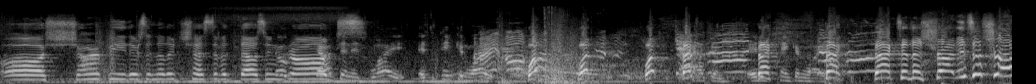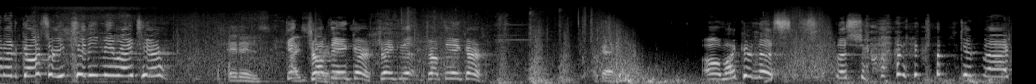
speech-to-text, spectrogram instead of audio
Oh, Sharpie, there's another chest of a thousand No, grogs. Captain is white. It's pink and white. I, oh, What? oh, What? What? Back, Captain, back, pink and white. back, back to the shroud. It's a shrouded ghost. Are you kidding me right here? It is. Get, I drop the swear. anchor. Drink the, drop the anchor. Okay. Oh my goodness! The shrouded ghost. Get back.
